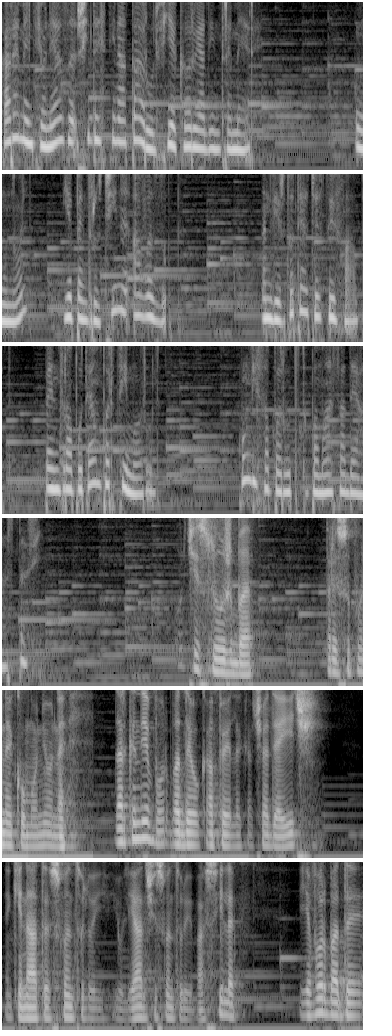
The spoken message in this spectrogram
care menționează și destinatarul fiecăruia dintre mere. Unul e pentru cine a văzut. În virtutea acestui fapt, pentru a putea împărți mărul. Cum vi s-a părut după masa de astăzi? Orice slujbă presupune comuniune, dar când e vorba de o capelă ca cea de aici, închinată Sfântului Iulian și Sfântului Vasile, e vorba de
